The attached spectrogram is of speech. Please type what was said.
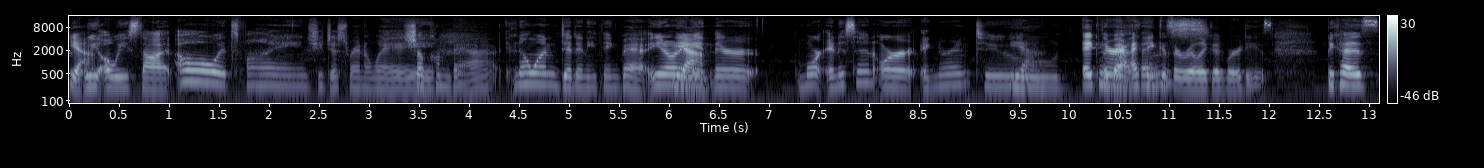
Yeah. We always thought, oh, it's fine. She just ran away. She'll come back. No one did anything bad. You know what Yeah. I mean? They're more innocent or ignorant to Yeah. the Ignorant, I think, is a really good word to use because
